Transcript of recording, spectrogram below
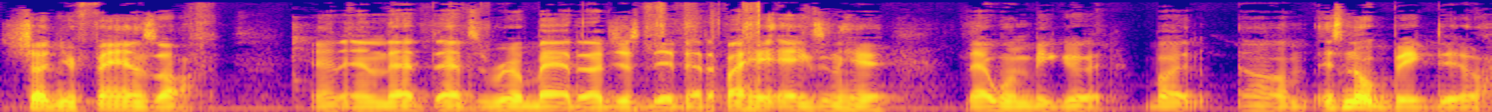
shutting your fans off. And and that that's real bad that I just did that. If I had eggs in here, that wouldn't be good. But um it's no big deal.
